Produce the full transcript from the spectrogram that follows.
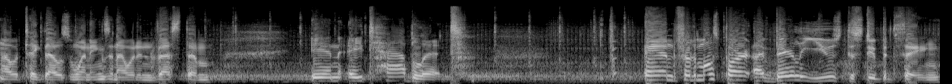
I would take those winnings and I would invest them in a tablet. And for the most part, I've barely used the stupid thing.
